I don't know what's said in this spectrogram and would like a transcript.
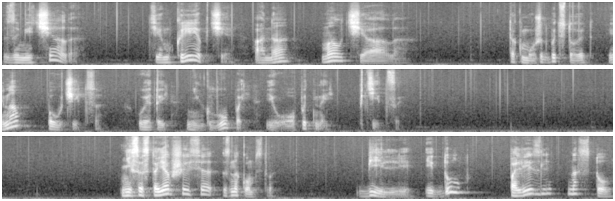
замечала, тем крепче она молчала. Так, может быть, стоит и нам поучиться у этой неглупой и опытной птицы. Несостоявшееся знакомство. Билли и Дол полезли на стол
